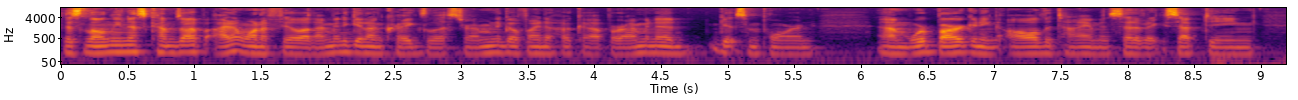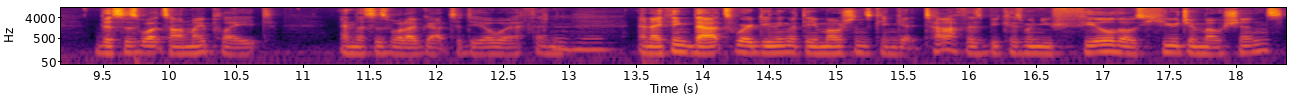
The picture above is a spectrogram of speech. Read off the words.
this loneliness comes up i don't want to feel it i'm going to get on craigslist or i'm going to go find a hookup or i'm going to get some porn um, we're bargaining all the time instead of accepting this is what's on my plate and this is what I've got to deal with. And mm-hmm. and I think that's where dealing with the emotions can get tough is because when you feel those huge emotions,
